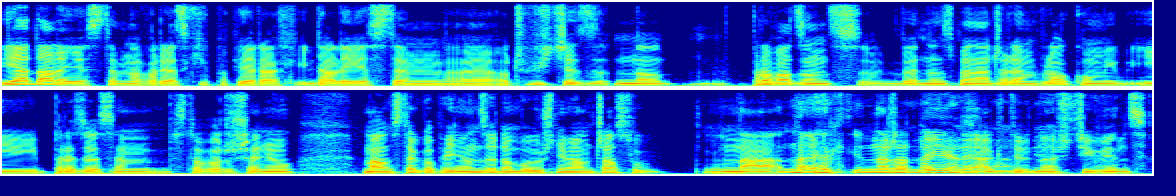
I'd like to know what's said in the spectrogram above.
ja dalej jestem na wariackich papierach i dalej jestem, e, oczywiście, z, no, prowadząc, będąc menadżerem w Lokum i, i, prezesem w stowarzyszeniu, mam z tego pieniądze, no bo już nie mam czasu na, na, na żadne no inne jasne, aktywności, jasne. więc,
